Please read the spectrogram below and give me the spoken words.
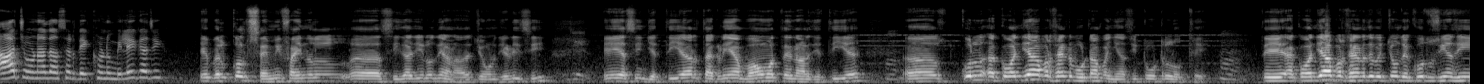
ਆ ਚੋਣਾਂ ਦਾ ਅਸਰ ਦੇਖਣ ਨੂੰ ਮਿਲੇਗਾ ਜੀ? ਇਹ ਬਿਲਕੁਲ ਸੈਮੀਫਾਈਨਲ ਸੀਗਾ ਜੀ ਲੁਧਿਆਣਾ ਦਾ ਚੋਣ ਜਿਹੜੀ ਸੀ। ਇਹ ਅਸੀਂ ਜਿੱਤੀ ਆ ਔਰ ਤਕੜੀਆਂ ਬਹੁਮਤ ਦੇ ਨਾਲ ਜਿੱਤੀ ਹੈ। ਕੁੱਲ 51% ਵੋਟਾਂ ਪਈਆਂ ਸੀ ਟੋਟਲ ਉੱਥੇ। ਤੇ 51% ਦੇ ਵਿੱਚੋਂ ਦੇਖੋ ਤੁਸੀਂ ਅਸੀਂ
